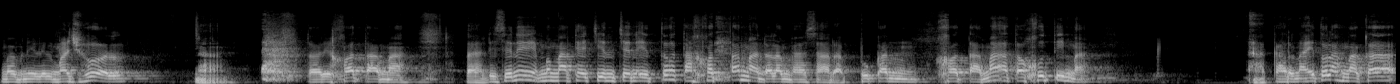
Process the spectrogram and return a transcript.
mabni lil majhul. Nah, dari khatama. Nah, di sini memakai cincin itu takhottama dalam bahasa Arab, bukan khotama atau khutima. Nah, karena itulah maka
